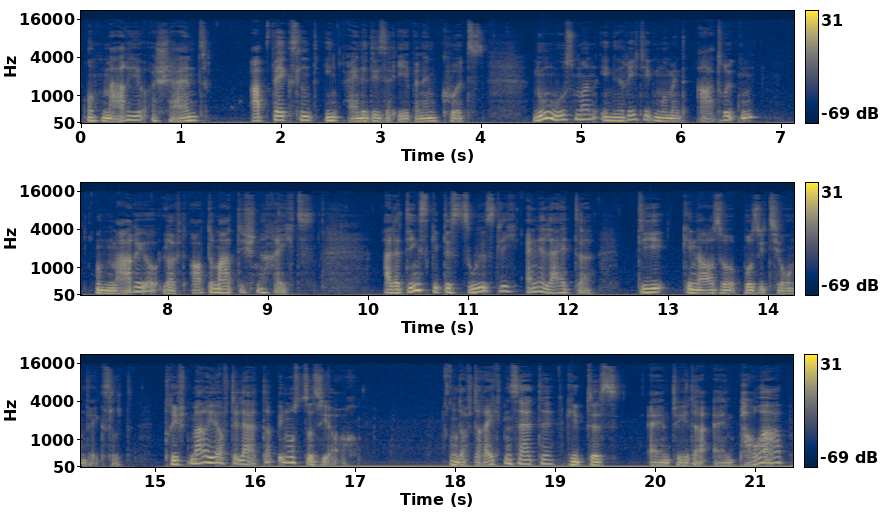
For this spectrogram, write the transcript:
und Mario erscheint abwechselnd in eine dieser Ebenen kurz. Nun muss man in den richtigen Moment A drücken und Mario läuft automatisch nach rechts. Allerdings gibt es zusätzlich eine Leiter, die genauso Position wechselt. Trifft Mario auf die Leiter, benutzt er sie auch. Und auf der rechten Seite gibt es entweder ein Power-Up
